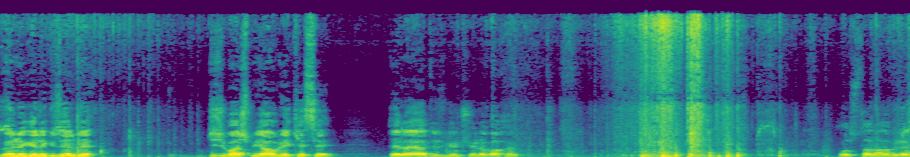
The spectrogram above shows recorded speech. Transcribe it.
Böyle gene güzel bir cici baş bir yavru ekesi. El ayağı düzgün şöyle bakın. Dostlar abiler.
